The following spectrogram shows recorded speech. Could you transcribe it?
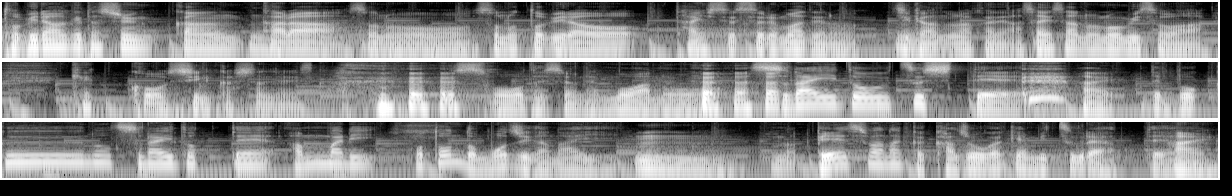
扉を開けた瞬間から、そのその扉を退出するまでの時間の中で、浅井さんの脳みそは結構進化したんじゃないですか。そうですよね。もうあのスライドを映して はい。で僕のスライドってあんまりほとんとんど文字がない、うんまあベースはなんか箇条書きが3つぐらいあって、うんはい。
